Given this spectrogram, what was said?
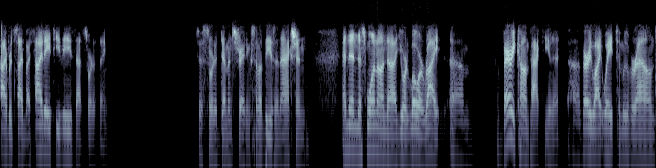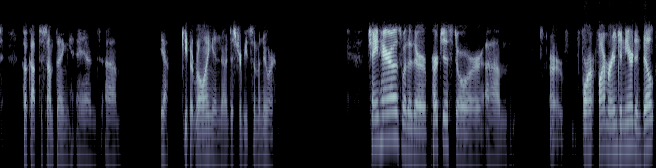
hybrid side-by-side -side ATVs, that sort of thing. Just sort of demonstrating some of these in action. And then this one on uh, your lower right, um, very compact unit, uh, very lightweight to move around, hook up to something, and um, yeah, keep it rolling and uh, distribute some manure. Chain harrows, whether they're purchased or um, or farmer engineered and built,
